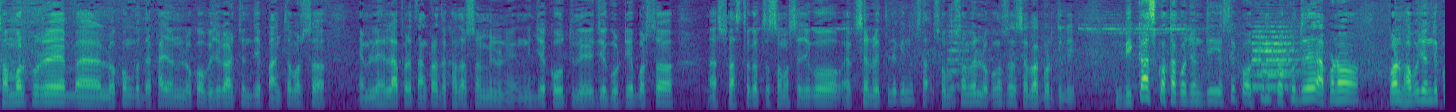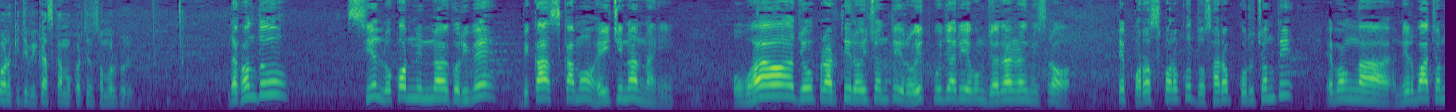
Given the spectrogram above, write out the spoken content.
ସମ୍ବଲପୁରରେ ଲୋକଙ୍କୁ ଦେଖାଯାଉନି ଲୋକ ଅଭିଯୋଗ ଆଣିଛନ୍ତି ପାଞ୍ଚ ବର୍ଷ ଏମ୍ଏଲ୍ଏ ହେଲା ପରେ ତାଙ୍କର ଦେଖା ଦର୍ଶନ ମିଳୁନି ନିଜେ କହୁଥିଲେ ଯେ ଗୋଟିଏ ବର୍ଷ ସ୍ୱାସ୍ଥ୍ୟଗତ ସମସ୍ୟା ଯୋଗୁଁ ଆବସେଣ୍ଟ ରହିଥିଲେ କିନ୍ତୁ ସବୁ ସମୟରେ ଲୋକଙ୍କ ସହ ସେବା କରୁଥିଲି ବିକାଶ କଥା କହୁଛନ୍ତି ସେ କହୁଥିଲେ ପ୍ରକୃତିରେ ଆପଣ କ'ଣ ଭାବୁଛନ୍ତି କ'ଣ କିଛି ବିକାଶ କାମ କରିଛନ୍ତି ସମ୍ବଲପୁରରେ ଦେଖନ୍ତୁ ସିଏ ଲୋକ ନିର୍ଣ୍ଣୟ କରିବେ ବିକାଶ କାମ ହେଇଛି ନା ନାହିଁ ଉଭୟ ଯେଉଁ ପ୍ରାର୍ଥୀ ରହିଛନ୍ତି ରୋହିତ ପୂଜାରୀ ଏବଂ ଜୟନାରାୟଣ ମିଶ୍ର ଏ ପରସ୍ପରକୁ ଦୋଷାରୋପ କରୁଛନ୍ତି ଏବଂ ନିର୍ବାଚନ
